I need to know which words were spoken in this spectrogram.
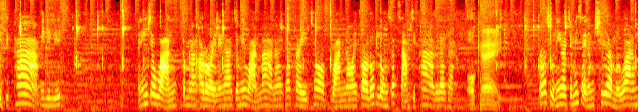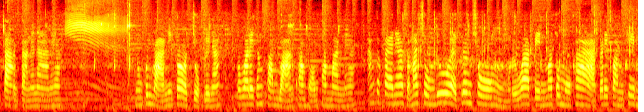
45 มิลลิลิตร อันนี้จะหวานกำลังอร่อยนะคะ จะไม่หวานมากนะ ถ้าใครชอบหวานน้อยก็ลดลงสัก 35 ก็ได้ค่ะ Okay. เพราะว่าสูตรนี้เราจะไม่ใส่น้ำเชื่อมหรือว่าน้ำตาลต่างๆ นานานะคะ นมข้นหวานนี่ก็จบเลยนะ เพราะว่าได้ทั้งความหวานความหอมความมันนะคะน้ำกาแฟเนี่ยเราสามารถชงด้วยเครื่องชง หรือว่าเป็นหม้อต้มโมค่าก็ได้ความเข้ม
